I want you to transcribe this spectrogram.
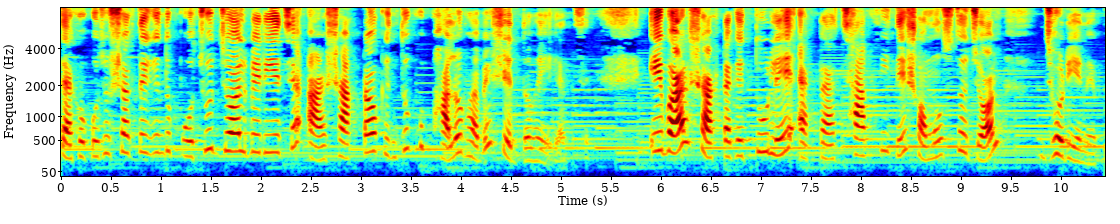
দেখো কচুর শাক থেকে কিন্তু প্রচুর জল বেরিয়েছে আর শাকটাও কিন্তু খুব ভালোভাবে সেদ্ধ হয়ে গেছে। এবার শাকটাকে তুলে একটা ছাঁকনিতে সমস্ত জল ঝরিয়ে নেব।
